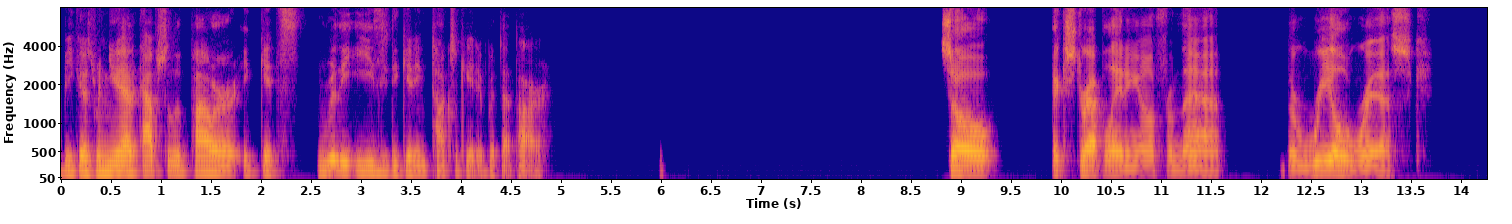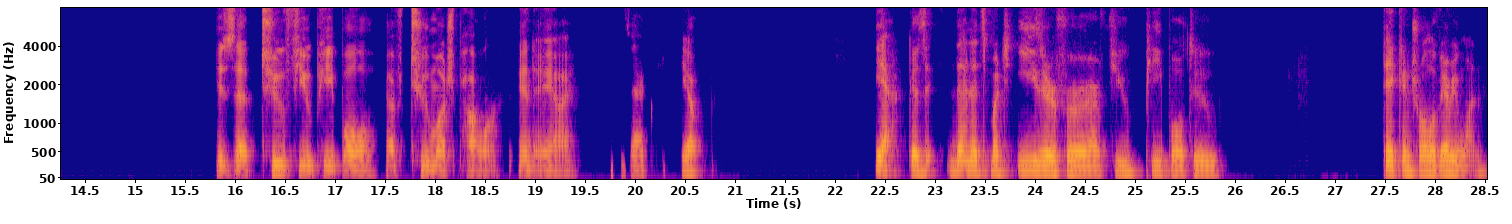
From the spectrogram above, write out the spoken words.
Because when you have absolute power, it gets really easy to get intoxicated with that power. So, extrapolating out from that, the real risk is that too few people have too much power in AI. Exactly. Yep. Yeah, because then it's much easier for a few people to take control of everyone.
